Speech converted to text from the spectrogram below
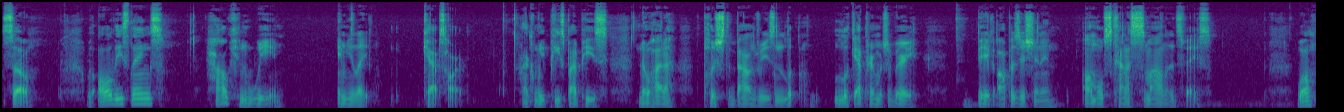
So, with all these things, how can we emulate Cap's heart? How can we piece by piece know how to push the boundaries and look look at pretty much a very big opposition and almost kind of smile in its face? Well,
